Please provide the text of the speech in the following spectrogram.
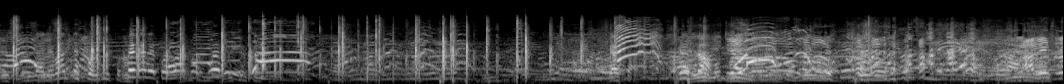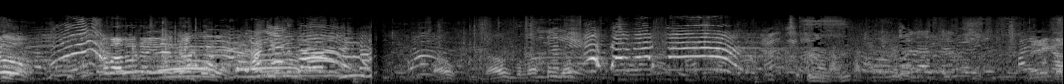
Si la levantas por gusto, pégale por bajo, fuerte. Ya está, ya está. Árbitro. Ese balón ahí en el campo. Cuidado, cuidado, por bajo, cuidado. Venga.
